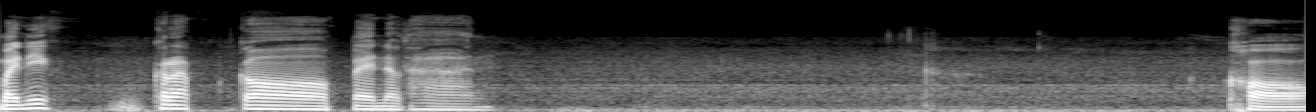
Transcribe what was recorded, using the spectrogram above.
ใบนี้ครับ ก็เป็นแนวทาง ของ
